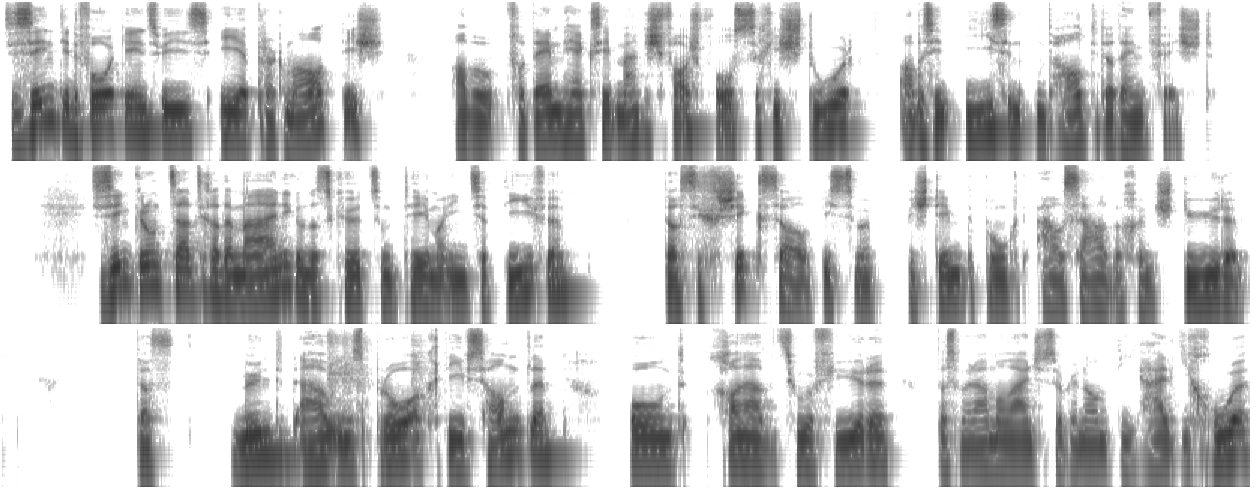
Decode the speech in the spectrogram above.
Sie sind in der Vorgehensweise eher pragmatisch, aber von dem her gesehen, manchmal fast von stur, aber sind eisen und halten an dem fest. Sie sind grundsätzlich an der Meinung, und das gehört zum Thema Initiative, dass sich das Schicksal bis zu einem bestimmten Punkt auch selber steuern können. Das mündet auch in ein proaktives Handeln und kann auch dazu führen, dass man auch mal eine sogenannte heilige Kuh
